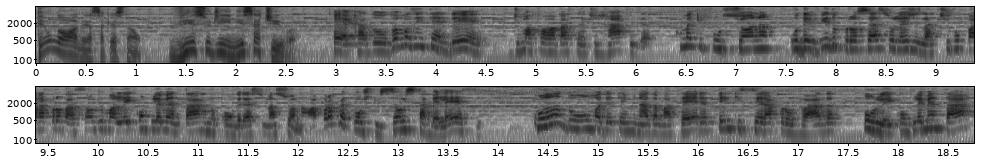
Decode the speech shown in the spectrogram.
Tem um nome essa questão: vício de iniciativa. É, Cadu, vamos entender de uma forma bastante rápida como é que funciona o devido processo legislativo para aprovação de uma lei complementar no Congresso Nacional. A própria Constituição estabelece quando uma determinada matéria tem que ser aprovada por lei complementar,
